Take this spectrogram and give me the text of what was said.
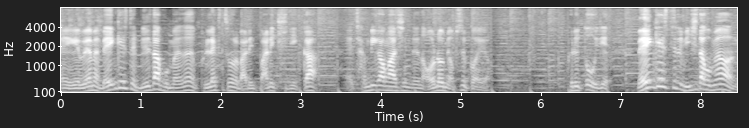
예, 이게 왜냐면 메인 캐스트 밀다 보면은 블랙스톤을 많이 많이 주니까 예, 장비 강화하시는 데는 어려움이 없을 거예요. 그리고 또 이제 메인 캐스트를 미시다 보면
